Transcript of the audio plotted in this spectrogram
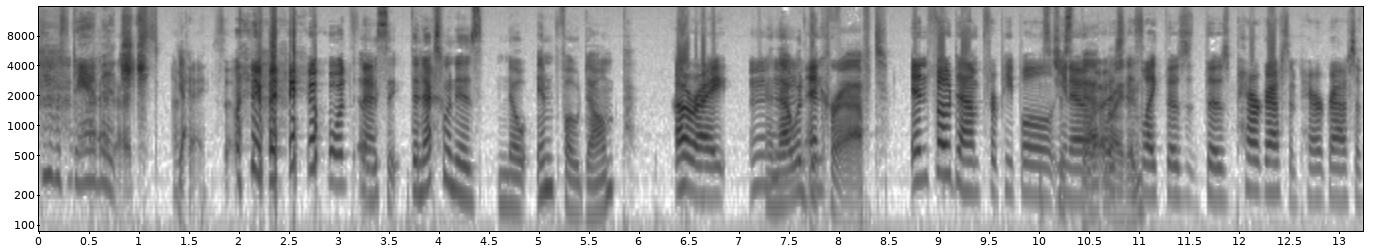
He was damaged. yeah. Okay, so anyway, what's Let me next? see. The next one is no info dump, All right. and that mhm, would be and craft. Info dump for people, you know, is, is like those those paragraphs and paragraphs of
